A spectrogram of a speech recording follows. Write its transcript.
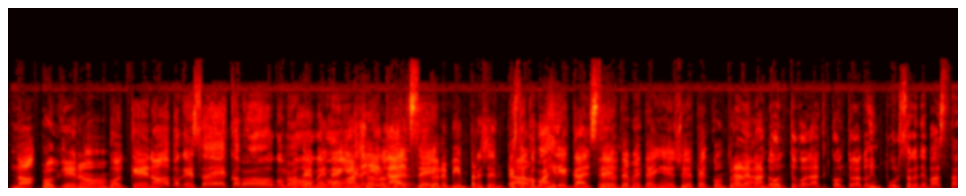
no. ¿Por qué no? ¿Por qué no? Porque eso es como, como, no te metas en eso. o sea, arriesgarse. tú eres bien presentado. Esto es como arriesgarse. No te metas en eso y estar Además, controlando. controla, controla tus impulsos, ¿qué te pasa?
